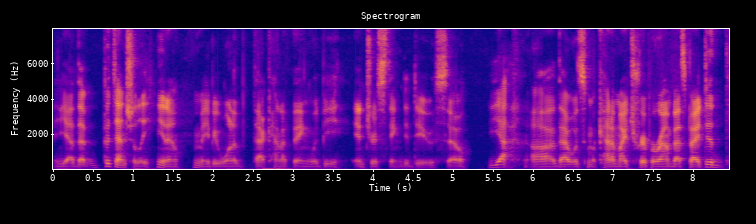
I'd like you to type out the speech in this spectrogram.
And yeah, that potentially, you know, maybe one of that kind of thing would be interesting to do. So yeah, uh, that was kind of my trip around Best Buy. I did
